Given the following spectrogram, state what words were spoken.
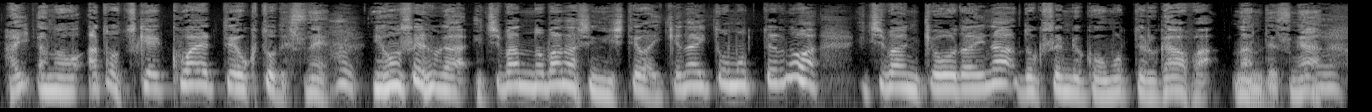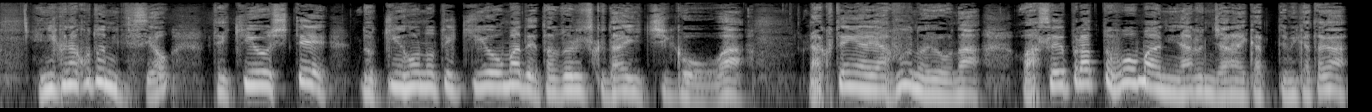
はい、あの、あと付け加えておくとですね、はい、日本政府が一番野放しにしてはいけないと思っているのは、一番強大な独占力を持っている GAFA なんですが、えー、皮肉なことにですよ、適用して、独禁法の適用までたどり着く第1号は、楽天やヤフーのような和製プラットフォーマーになるんじゃないかって見方が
